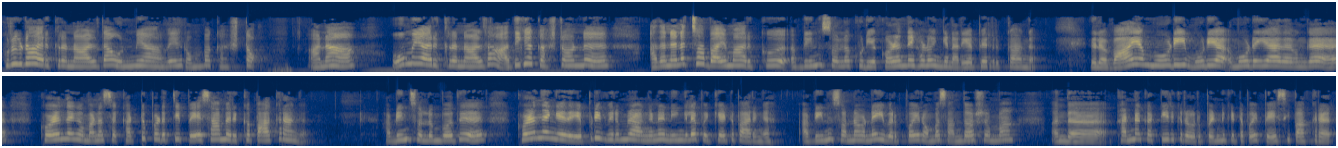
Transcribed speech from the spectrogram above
குருடா இருக்கிற நாள் தான் உண்மையாகவே ரொம்ப கஷ்டம். ஆனால் ஊமையாக இருக்கிற நாள் தான் அதிக கஷ்டம்னு அதை நினச்சா பயமாக இருக்கு அப்படின்னு சொல்லக்கூடிய குழந்தைகளும் இங்கே நிறைய பேர் இருக்காங்க. இதில் வாயை மூடி மூடியா மூடியாதவங்க குழந்தைங்க மனசை கட்டுப்படுத்தி பேசாமல் இருக்க பார்க்குறாங்க அப்படின்னு சொல்லும்போது குழந்தைங்க இதை எப்படி விரும்புகிறாங்கன்னு நீங்களே போய் கேட்டு பாருங்க. அப்படின்னு சொன்ன உடனே இவர் போய் ரொம்ப சந்தோஷமாக அந்த கண்ணை கட்டியிருக்கிற ஒரு பெண்ணுக்கிட்ட போய் பேசி பார்க்குறாரு.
